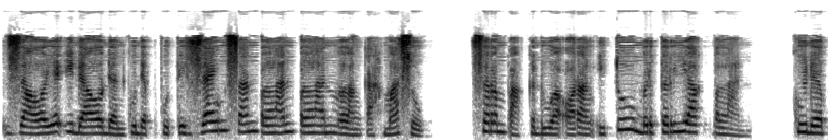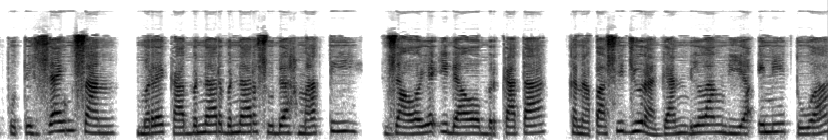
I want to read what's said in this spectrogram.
Zhao Idao dan kuda putih Zeng San pelan-pelan melangkah masuk. Serempak kedua orang itu berteriak pelan. Kuda putih Zeng San, mereka benar-benar sudah mati, Zhao Idao berkata, kenapa si juragan bilang dia ini tua,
